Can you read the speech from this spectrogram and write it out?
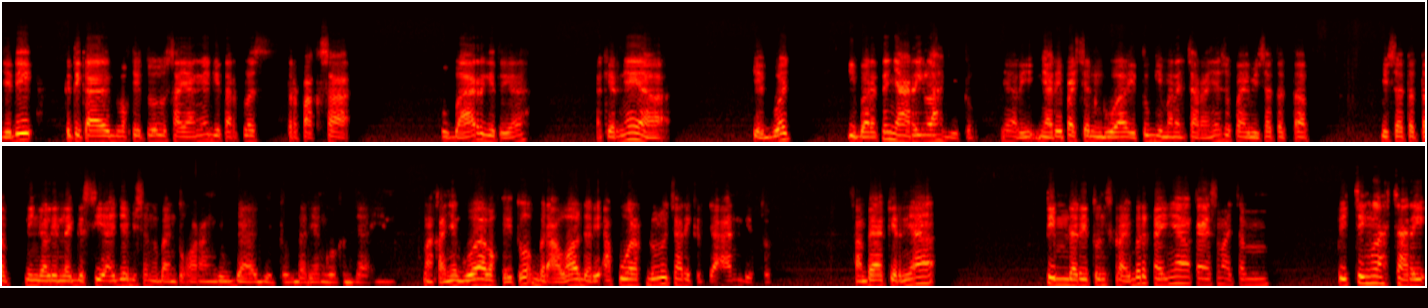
Jadi ketika waktu itu sayangnya Gitar Plus terpaksa bubar gitu ya akhirnya ya ya gue ibaratnya nyari lah gitu. Nyari nyari passion gue itu gimana caranya supaya bisa tetap bisa tetap ninggalin legacy aja bisa ngebantu orang juga gitu dari yang gue kerjain. Makanya gue waktu itu berawal dari Upwork dulu cari kerjaan gitu. Sampai akhirnya tim dari Tunescriber kayaknya kayak semacam pitching lah cari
